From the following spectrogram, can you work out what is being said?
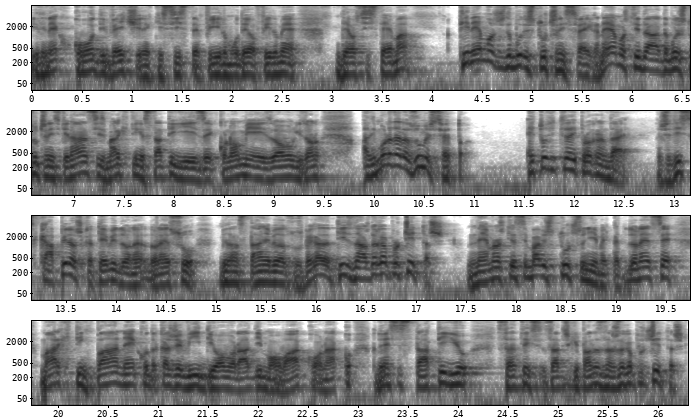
ili neko ko vodi veći neki sistem, firmu, deo firme, deo sistema, ti ne možeš da budeš stručan iz svega. Ne možeš ti da, da budeš stručan iz financije, iz marketinga, strategije, iz ekonomije, iz ovog, iz onog, ali mora da razumeš sve to. E to ti taj program daje. Znači ti skapiraš kad tebi donesu bilans stanja, bilans uspeha, da ti znaš da ga pročitaš. Ne moraš ti da se baviš stručno njime. Kad ti donese marketing plan, neko da kaže vidi ovo radimo ovako, onako, kad donese strategiju, strateški plan, da znaš da ga pročitaš.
